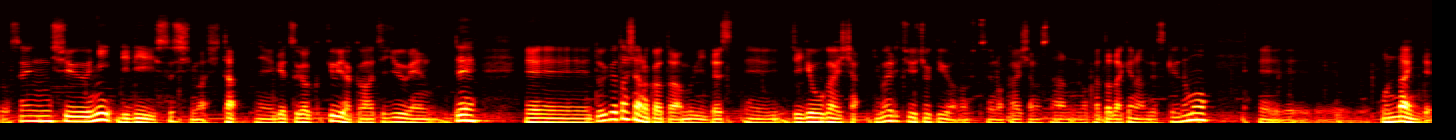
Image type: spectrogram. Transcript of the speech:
と、先週にリリースしました。えー、月額980円で、えー、同業他社の方は無理です、えー、事業会社、いわゆる中小企業の普通の会社のさんの方だけなんですけれども、えー、オンラインで、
